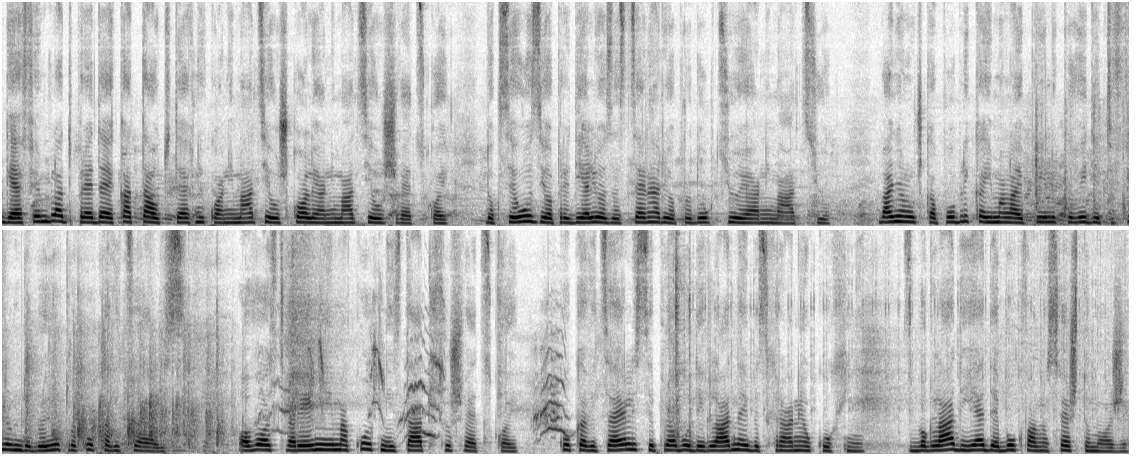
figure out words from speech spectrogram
Geffenblad predaje cut-out tehniku animacije u školi animacije u Švedskoj, dok se Uzi opredijelio za scenariju, produkciju i animaciju. Banjalučka publika imala je priliku vidjeti film Dobro jutro kukavicu Elis. Ovo ostvarenje ima kultni status u Švedskoj. Kukavica Eli se probudi gladna i bez hrane u kuhinji. Zbog gladi jede bukvalno sve što može.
